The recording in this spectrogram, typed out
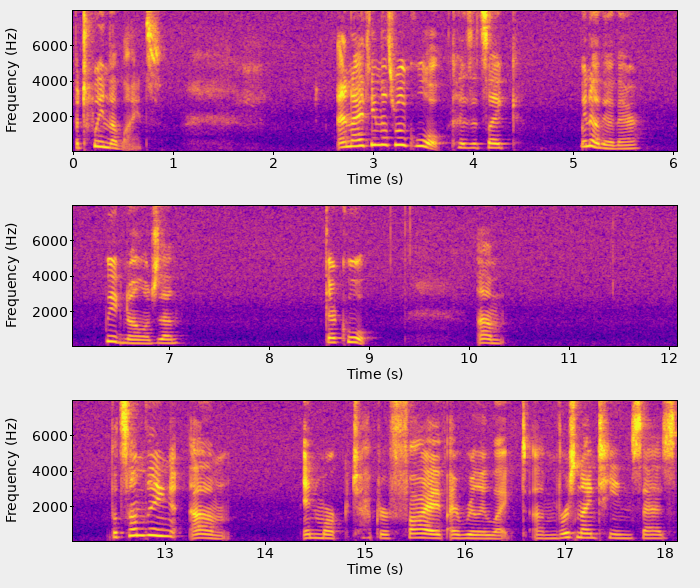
between the lines. And I think that's really cool, because it's like, we know they're there. We acknowledge them. They're cool. Um, but something um, in Mark chapter 5 I really liked. Um, verse 19 says,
